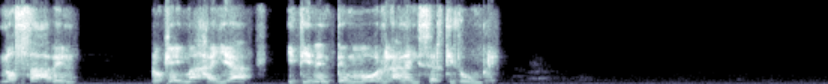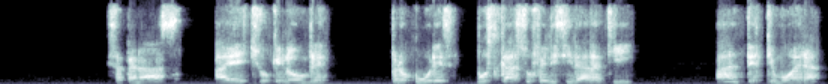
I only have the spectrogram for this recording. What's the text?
no saben lo que hay más allá, y tienen temor a la incertidumbre. Satanás ha hecho que el hombre procure buscar su felicidad aquí antes que muera.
